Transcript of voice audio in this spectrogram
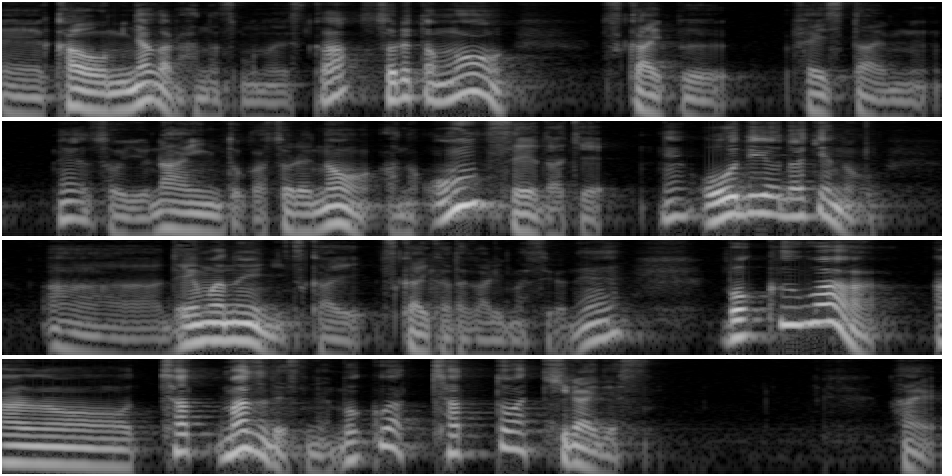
えー、顔を見ながら話すものですか？それともスカイプフェイスタイム、ね、そういう LINE とかそれのあの音声だけ、ね、オーディオだけのあ電話のように使い使い方がありますよね。僕はあのチャまずですね僕はチャットは嫌いです。はい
